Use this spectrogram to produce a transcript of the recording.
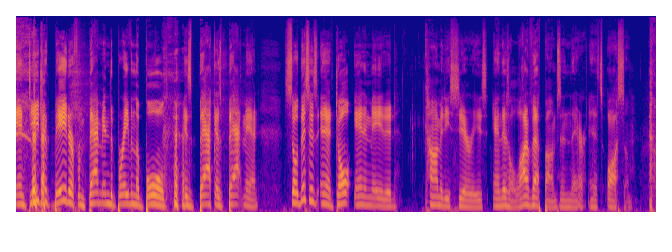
And Diedrich Bader from Batman the Brave and the Bold is back as Batman. So this is an adult animated comedy series, and there's a lot of F bombs in there, and it's awesome.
